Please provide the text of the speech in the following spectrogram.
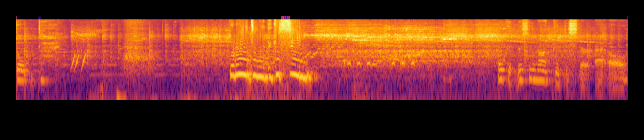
don't die. What are you doing? They can see me. Okay, this is not good to start at all.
